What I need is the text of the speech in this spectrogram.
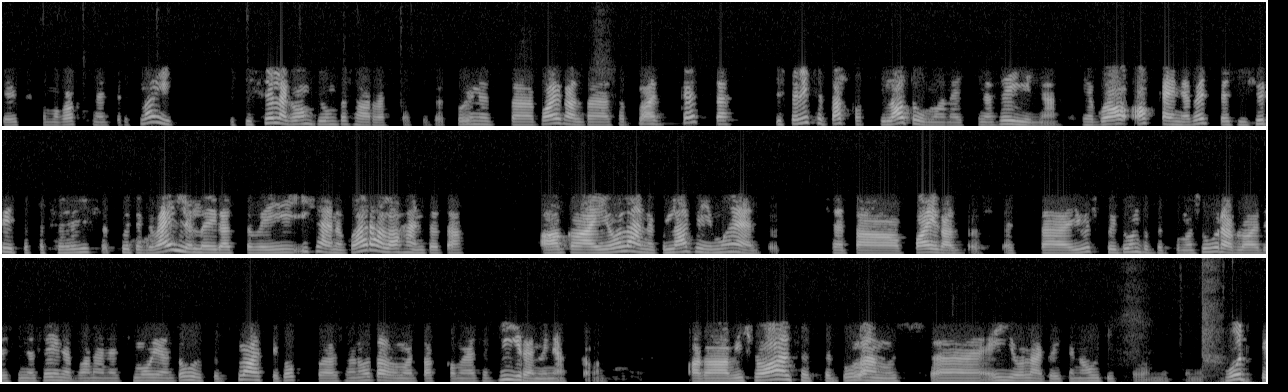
ja üks koma kaks meetrit lai, siis sellega ongi umbes arvestatud, et kui nüüd äh, paigaldaja saab plaadid kätte, siis ta lihtsalt hakkabki laduma neid sinna seina. Ja kui aken jääb ette, siis üritatakse lihtsalt kuidagi välja lõigata või ise nagu ära lahendada, aga ei ole nagu läbi mõeldud seda paigaldust, et äh, justkui tundub, et kui ma suure plaadi sinna seina panen, et siis ma hoian tohutult plaati kokku ja saan odavamalt hakkama ja saan kiiremini hakkama. aga visuaalselt see tulemus äh, ei ole kõige nauditavam, vot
